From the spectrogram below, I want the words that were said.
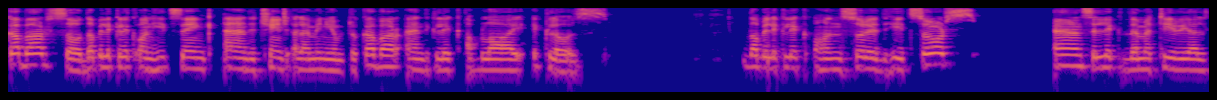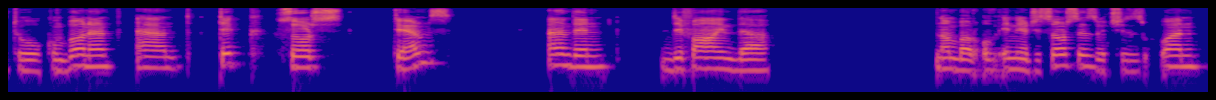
copper, so double click on heatsink and change aluminium to copper and click apply close. Double click on solid heat source and select the material to component and tick source terms and then define the number of energy sources which is 1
